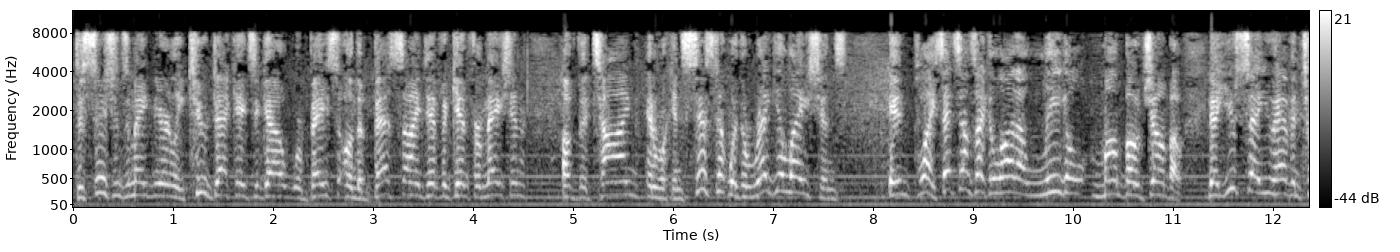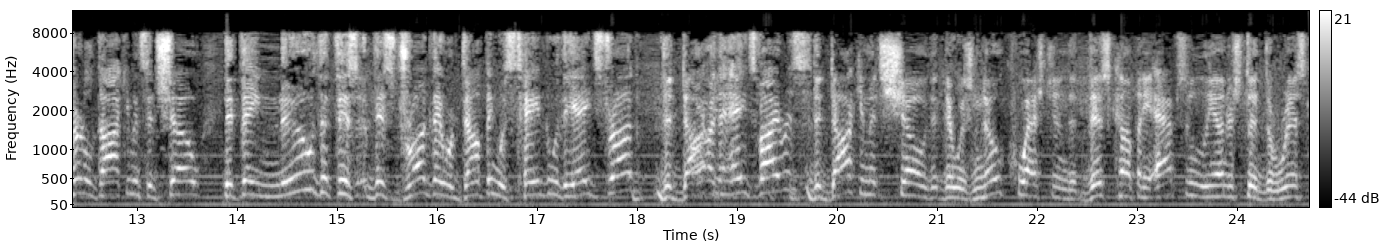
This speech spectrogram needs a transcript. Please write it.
Decisions made nearly two decades ago were based on the best scientific information of the time and were consistent with the regulations in place. That sounds like a lot of legal mumbo jumbo. Now, you say you have internal documents that show that they knew that this this drug they were dumping was tainted with the AIDS drug? The or the AIDS virus? The documents show that there was no question that this company absolutely understood the risk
